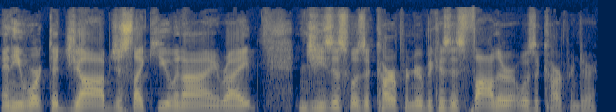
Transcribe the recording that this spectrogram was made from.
And he worked a job just like you and I, right? And Jesus was a carpenter because his father was a carpenter.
